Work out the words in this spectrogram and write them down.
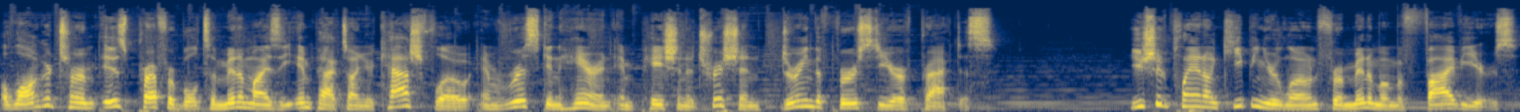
A longer term is preferable to minimize the impact on your cash flow and risk inherent in patient attrition during the first year of practice. You should plan on keeping your loan for a minimum of five years.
